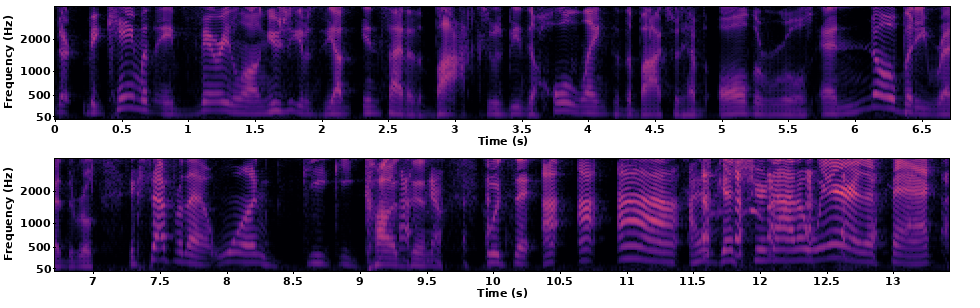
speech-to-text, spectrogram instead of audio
there, they came with a very long. Usually, it was the inside of the box. It would be the whole length of the box would have all the rules, and nobody read the rules except for that one geeky cousin who would say, "Ah, ah, ah! I guess you're not aware of the fact."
